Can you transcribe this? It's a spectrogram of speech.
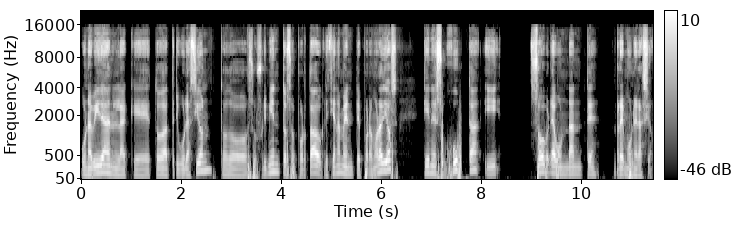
Una vida en la que toda tribulación, todo sufrimiento soportado cristianamente por amor a Dios, tiene su justa y sobreabundante remuneración.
